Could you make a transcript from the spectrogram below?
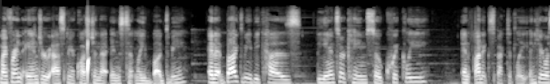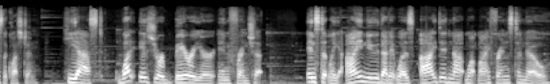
My friend Andrew asked me a question that instantly bugged me. And it bugged me because the answer came so quickly and unexpectedly. And here was the question He asked, What is your barrier in friendship? Instantly, I knew that it was I did not want my friends to know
